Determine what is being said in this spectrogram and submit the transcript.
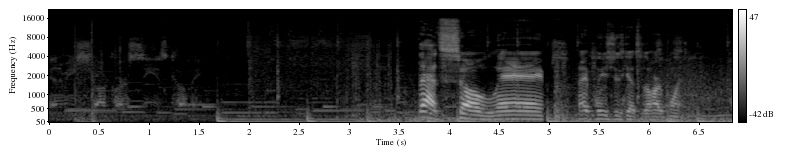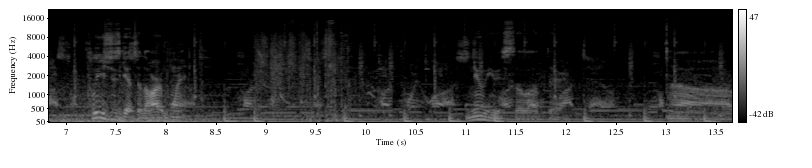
Enemy shock RC is coming. That's so lame. Can I please just get to the hard point? Please just get to the hard point. Knew he was still up there. Oh,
